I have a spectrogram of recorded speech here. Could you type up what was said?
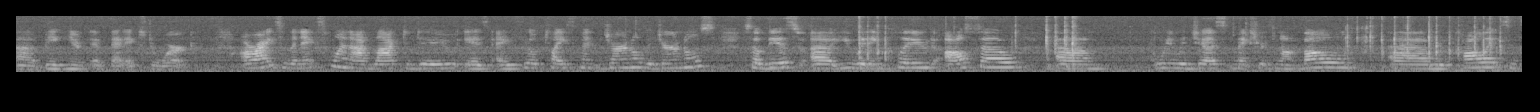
uh, being here, of that extra work. All right, so the next one I'd like to do is a field placement journal, the journals. So this, uh, you would include also, um, we would just make sure it's not bold. Uh, we would call it, since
